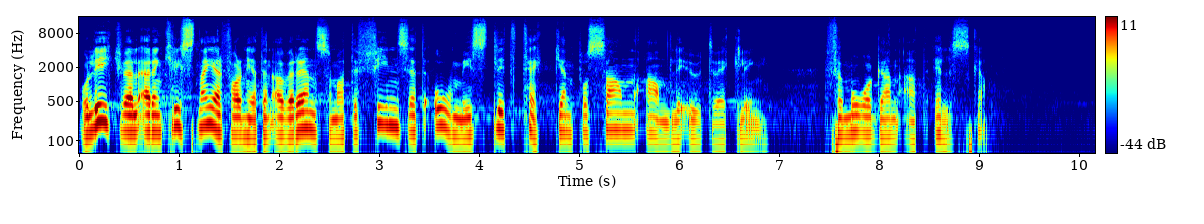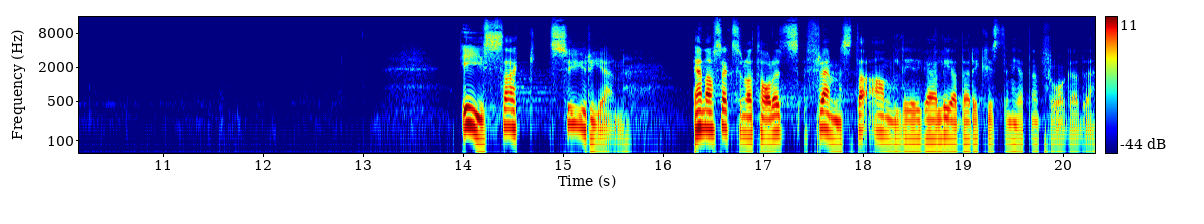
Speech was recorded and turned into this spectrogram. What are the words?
Och likväl är den kristna erfarenheten överens om att det finns ett omistligt tecken på sann andlig utveckling, förmågan att älska. Isak Syrien, en av 1600-talets främsta andliga ledare i kristenheten frågade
